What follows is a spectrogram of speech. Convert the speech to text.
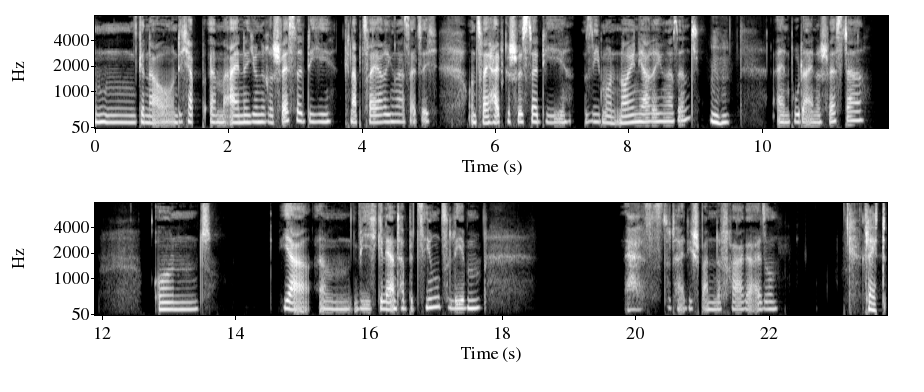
Mm, Genau, und ich habe ähm, eine jüngere Schwester, die knapp zwei Jahre jünger ist als ich, und zwei Halbgeschwister, die sieben und neun Jahre jünger sind Mhm. ein Bruder, eine Schwester. Und ja, ähm, wie ich gelernt habe, Beziehungen zu leben, ja, das ist total die spannende Frage. Also, Vielleicht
